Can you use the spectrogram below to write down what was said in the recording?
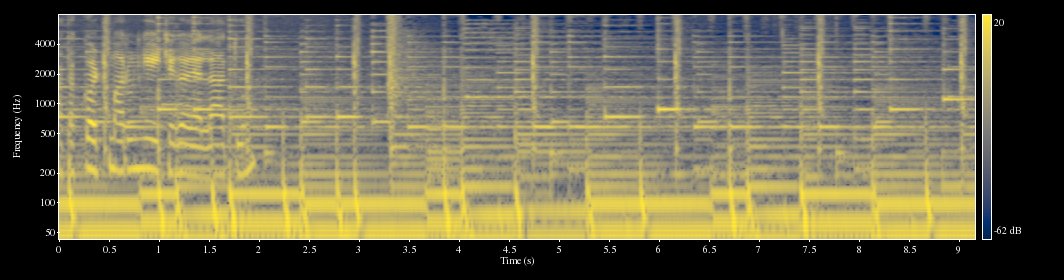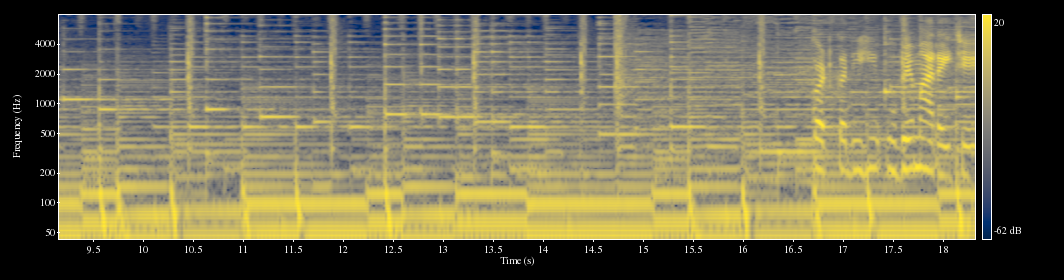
आता कट मारून घ्यायचे गळ्याला आतून. कट कधीही उभे मारायचे.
